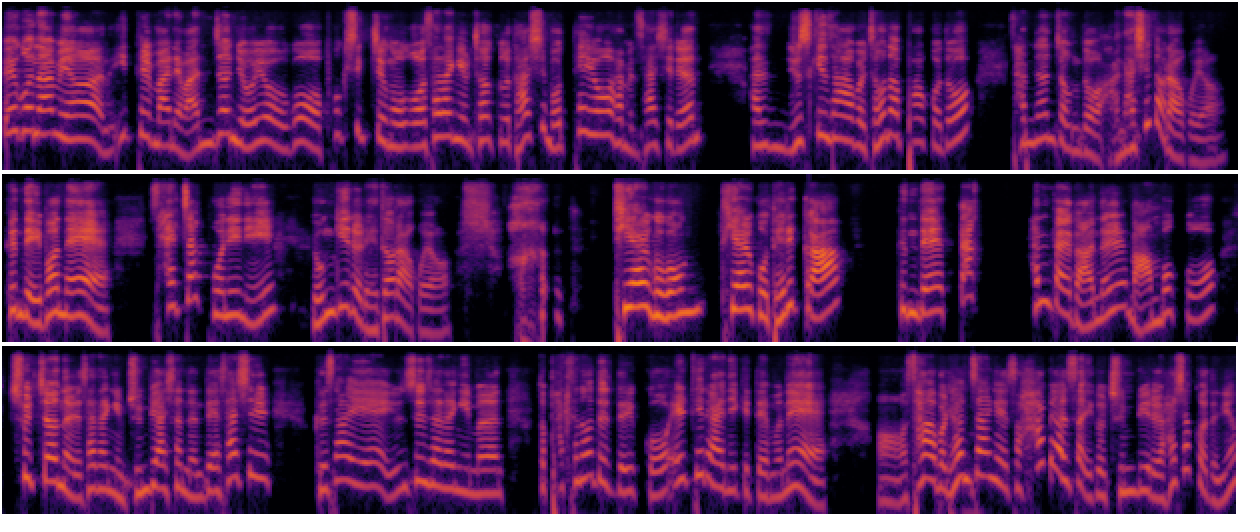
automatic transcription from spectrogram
빼고 나면 이틀 만에 완전 요요 오고 폭식증 오고 사장님 저 그거 다시 못해요 하면 사실은 한 뉴스킨 사업을 전업하고도 3년 정도 안 하시더라고요. 근데 이번에 살짝 본인이 용기를 내더라고요. TR90, TR9 데릴까? 근데 딱 한 달 반을 마음 먹고 출전을 사장님 준비하셨는데 사실 그 사이에 윤수인 사장님은 또 파트너들도 있고 LT라인이 있기 때문에 어, 사업을 현장에서 하면서 이걸 준비를 하셨거든요.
